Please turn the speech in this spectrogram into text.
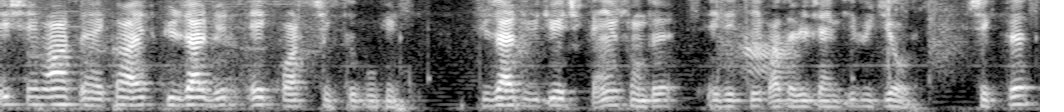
İşim artık gayet güzel bir ek parça çıktı bugün. Güzel bir video çıktı. En sonunda editleyip atabileceğim bir video çıktı.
